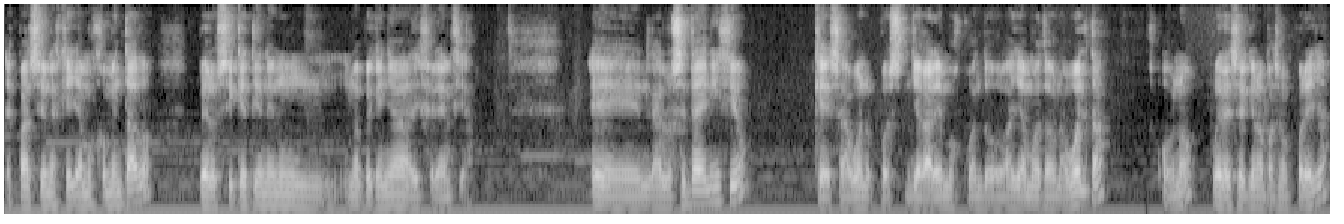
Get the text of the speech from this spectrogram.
expansiones que ya hemos comentado, pero sí que tienen una pequeña diferencia. En la loseta de inicio que esa, bueno, pues llegaremos cuando hayamos dado una vuelta o no, puede ser que no pasemos por ella.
